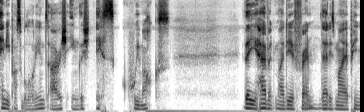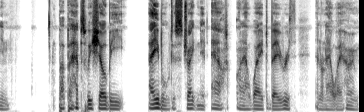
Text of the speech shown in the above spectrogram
any possible audience Irish, English, Esquimaux. There you have it, my dear friend. That is my opinion. But perhaps we shall be able to straighten it out on our way to Bayreuth and on our way home.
